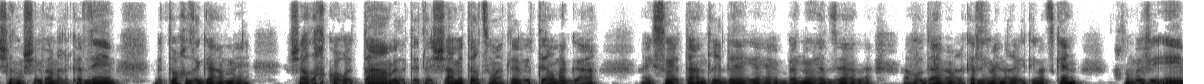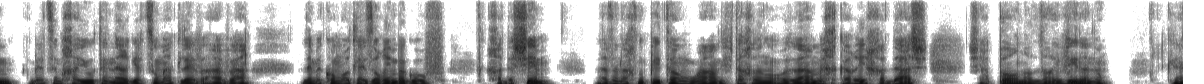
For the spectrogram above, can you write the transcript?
יש לנו שבעה מרכזים בתוך זה גם אה, אפשר לחקור אותם ולתת לשם יותר תשומת לב יותר מגע. העיסוי הטנטרי די בנוי על זה על עבודה עם המרכזים האנרגטיים אז כן אנחנו מביאים בעצם חיות אנרגיה תשומת לב אהבה למקומות לאזורים בגוף חדשים ואז אנחנו פתאום וואו נפתח לנו עולם מחקרי חדש שהפורנו לא הביא לנו. כן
